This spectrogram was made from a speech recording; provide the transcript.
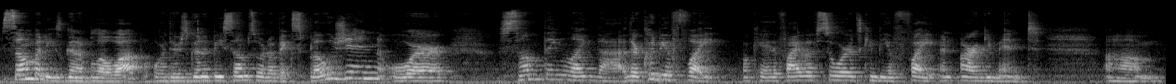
Somebody's going to blow up, or there's going to be some sort of explosion, or something like that. There could be a fight. Okay? The Five of Swords can be a fight, an argument. Um,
